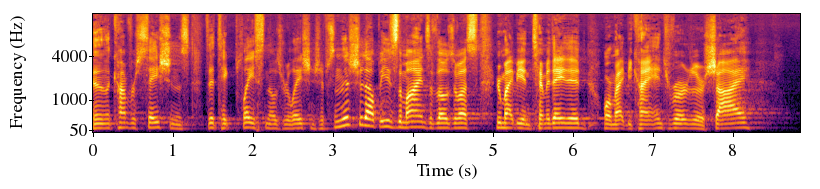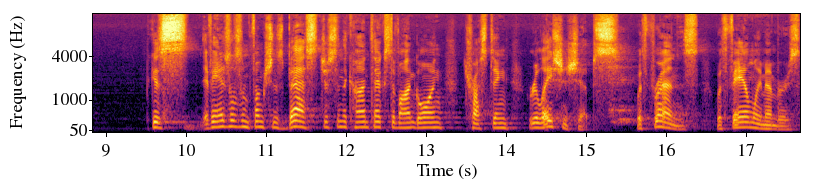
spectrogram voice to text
and in the conversations that take place in those relationships. And this should help ease the minds of those of us who might be intimidated or might be kind of introverted or shy. Because evangelism functions best just in the context of ongoing, trusting relationships with friends, with family members,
